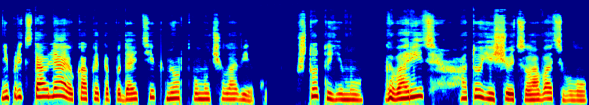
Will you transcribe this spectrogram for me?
Не представляю, как это подойти к мертвому человеку. Что-то ему говорить, а то еще и целовать в лоб.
